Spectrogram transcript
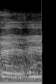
Yeah.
